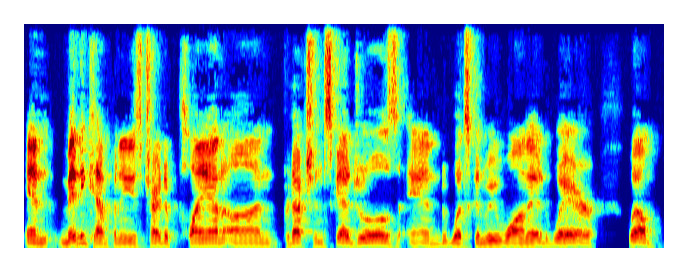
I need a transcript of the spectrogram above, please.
And many companies try to plan on production schedules and what's going to be wanted where. Well,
